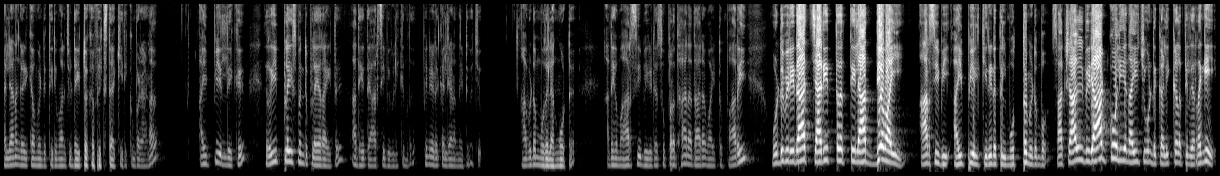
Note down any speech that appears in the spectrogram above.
കല്യാണം കഴിക്കാൻ വേണ്ടി തീരുമാനിച്ചു ഡേറ്റൊക്കെ ഫിക്സ്ഡ് ആക്കിയിരിക്കുമ്പോഴാണ് ഐ പി എല്ലിലേക്ക് റീപ്ലേസ്മെന്റ് പ്ലെയറായിട്ട് അദ്ദേഹത്തെ ആർ സി ബി വിളിക്കുന്നത്. പിന്നീട് കല്യാണം നീട്ടിവെച്ചു. അവിടെ മുതൽ അങ്ങോട്ട് അദ്ദേഹം ആർ സി ബിയുടെ സുപ്രധാന താരമായിട്ട് മാറി. ഒടുവിൽ ഇതാ ചരിത്രത്തിലാദ്യമായി R C B I P L കിരീടത്തിൽ മുത്തമിടുമ്പോൾ സാക്ഷാൽ വിരാട് കോഹ്ലിയെ നയിച്ചുകൊണ്ട് കളിക്കളത്തിൽ ഇറങ്ങി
